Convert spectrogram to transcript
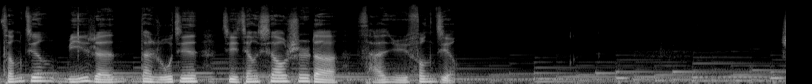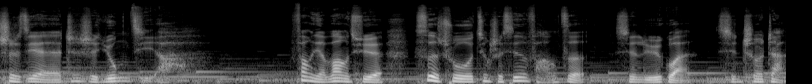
曾经迷人但如今即将消失的残余风景。世界真是拥挤啊！放眼望去，四处竟是新房子、新旅馆、新车站。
